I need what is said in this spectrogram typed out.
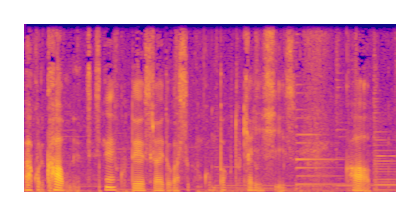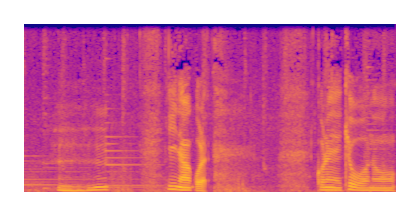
あこれカーブのやつですね。固定スライドガスガンコンパクトキャリーシーズ。カーブ。うん。いいなこれ。これね今日あの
